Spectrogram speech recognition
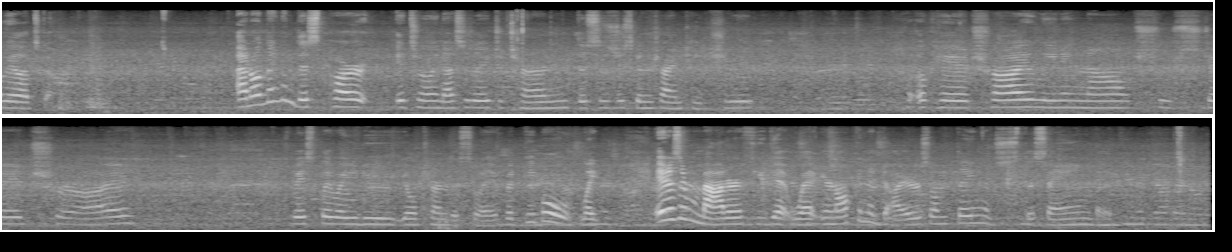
Okay, let's go. I don't think in this part it's really necessary to turn. This is just gonna try and teach you. Okay, try leaning now to stay try. Basically what you do, you'll turn this way. But people, like, it doesn't matter if you get wet. You're not gonna die or something. It's the same, but...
